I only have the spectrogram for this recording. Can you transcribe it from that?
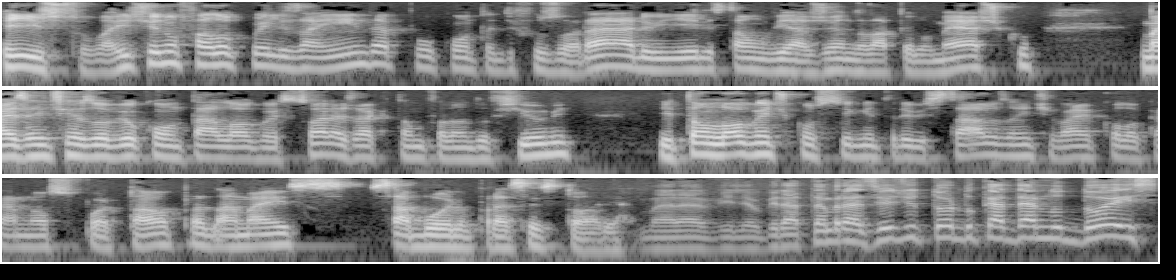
Isso, a gente não falou com eles ainda por conta de fuso horário e eles estavam viajando lá pelo México, mas a gente resolveu contar logo a história, já que estamos falando do filme. Então, logo a gente consiga entrevistá-los, a gente vai colocar no nosso portal para dar mais sabor para essa história. Maravilha. O Biratã Brasil, editor do Caderno 2.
